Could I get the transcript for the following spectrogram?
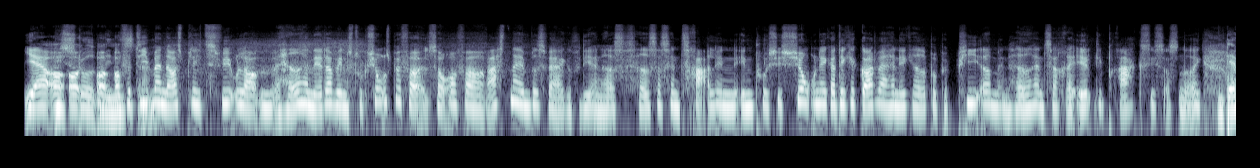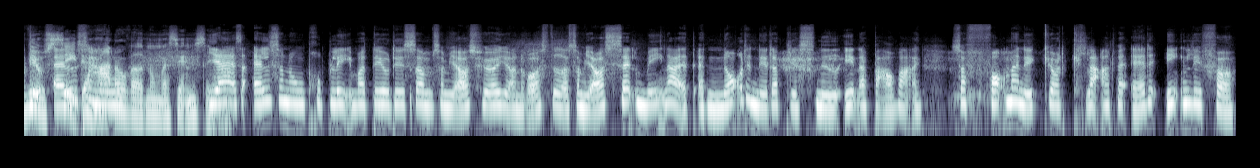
Ja, og, og, og, og fordi man også blev i tvivl om, havde han netop instruktionsbeføjelse over for resten af embedsværket, fordi han havde, havde så central en, en position, ikke? og det kan godt være, at han ikke havde på papiret, men havde han så reelt i praksis og sådan noget. Ikke? Men det har vi jo set, det har nogle, der jo været nogle verserende sager. Ja, altså alle sådan nogle problemer, det er jo det, som, som jeg også hører Jørgen Rosted, og som jeg også selv mener, at, at når det netop bliver snedet ind af bagvejen, så får man ikke gjort klart, hvad er det egentlig for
